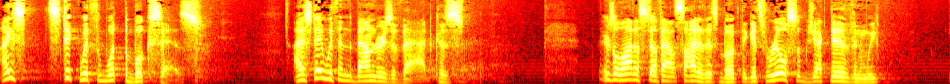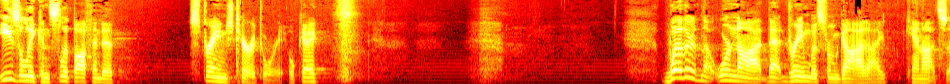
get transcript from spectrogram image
I stick with what the book says. I stay within the boundaries of that because there's a lot of stuff outside of this book that gets real subjective and we easily can slip off into strange territory, okay? Whether or not that dream was from God, I cannot say.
